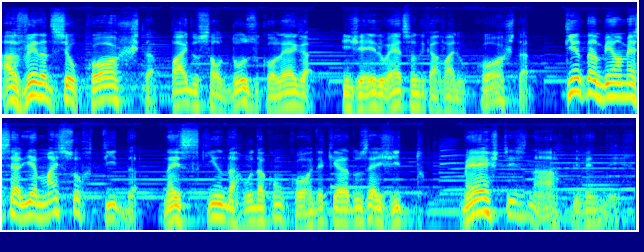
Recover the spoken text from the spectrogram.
a venda de seu Costa, pai do saudoso colega engenheiro Edson de Carvalho Costa, tinha também uma mercearia mais sortida, na esquina da Rua da Concórdia, que era dos Egito, mestres na arte de vender.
